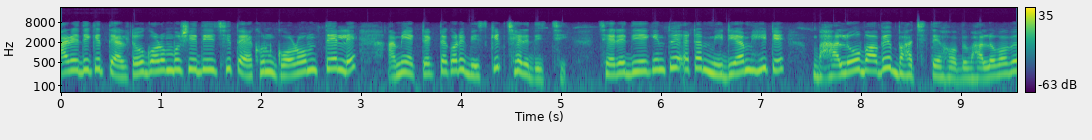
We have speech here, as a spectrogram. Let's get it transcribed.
আর এদিকে তেলটাও গরম বসিয়ে দিয়েছি, তো এখন গরম তেলে আমি একটা একটা করে বিস্কিট ছেড়ে দিচ্ছি। ছেড়ে দিয়ে কিন্তু এটা মিডিয়াম হিটে ভালোভাবে ভাজতে হবে, ভালোভাবে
